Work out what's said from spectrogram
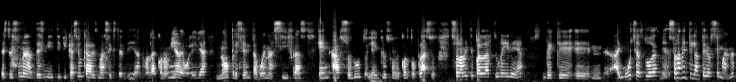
esto es una desmitificación cada vez más extendida. La economía de Bolivia no presenta buenas cifras en absoluto, ya incluso en el corto plazo. Solamente para darte una idea de que eh, hay muchas dudas, solamente la anterior semana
